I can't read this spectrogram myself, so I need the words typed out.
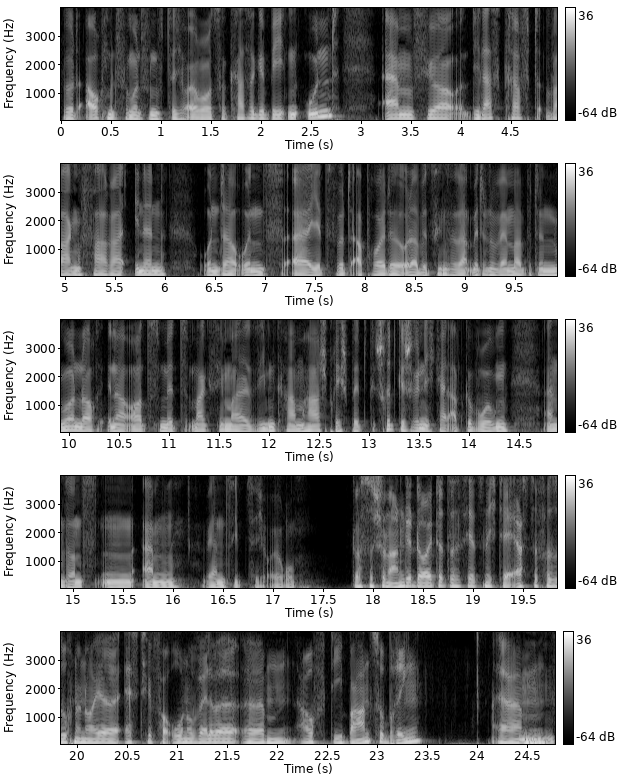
wird auch mit 55 Euro zur Kasse gebeten und ähm, für die LastkraftwagenfahrerInnen unter uns. Äh, jetzt wird ab heute oder beziehungsweise ab Mitte November bitte nur noch innerorts mit maximal 7 km/h, sprich Schrittgeschwindigkeit abgebogen. Ansonsten ähm, wären es 70 Euro. Du hast es schon angedeutet, das ist jetzt nicht der erste Versuch, eine neue STVO-Novelle ähm, auf die Bahn zu bringen. Ähm, mhm.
